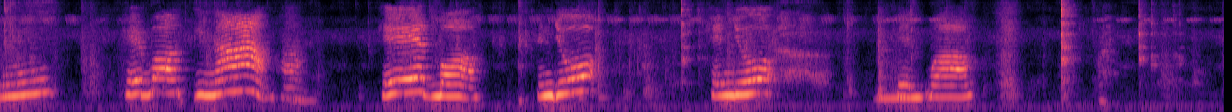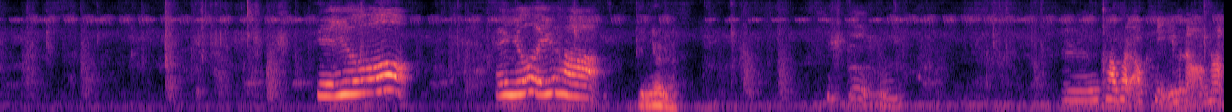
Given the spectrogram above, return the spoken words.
หนูเฮ็ดบอกินน้ำค่ะเฮ็ดบอ เห็นอยุเห็นอยุเฮ็ดบอเห็นอยุเห็นอยุอีห่อกินอยู่เนี่ยกินอืมข้าวผัดเอาขี้มันออกเนาะ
